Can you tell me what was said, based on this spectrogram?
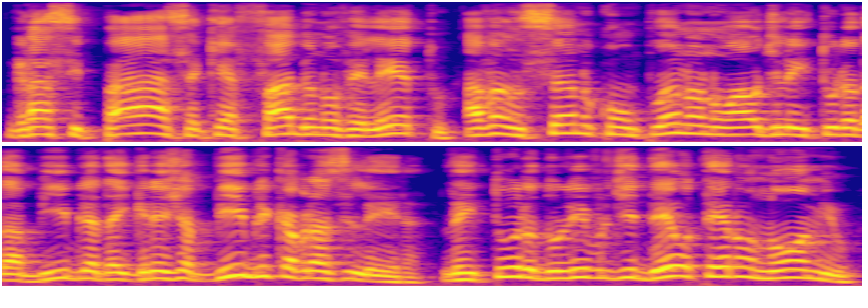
Graça e paz, aqui é Fábio Noveleto, avançando com o plano anual de leitura da Bíblia da Igreja Bíblica Brasileira. Leitura do livro de Deuteronômio,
